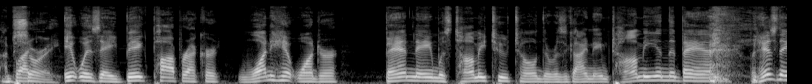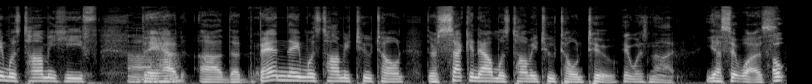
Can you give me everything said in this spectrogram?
I'm but sorry. It was a big pop record, one hit wonder. Band name was Tommy Tutone. There was a guy named Tommy in the band, but his name was Tommy Heath. They had uh, the band name was Tommy Tutone. Their second album was Tommy Tutone Two. it was not. Yes, it was. Oh,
